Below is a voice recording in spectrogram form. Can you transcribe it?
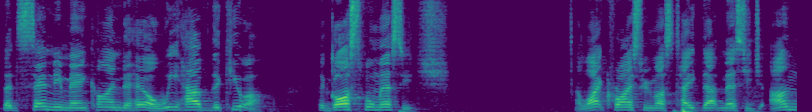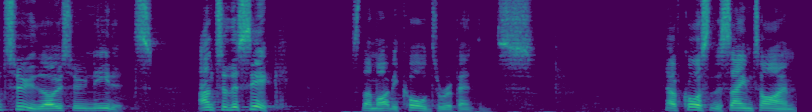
that's sending mankind to hell. We have the cure the gospel message. And like Christ, we must take that message unto those who need it, unto the sick, so they might be called to repentance. Now, of course, at the same time,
